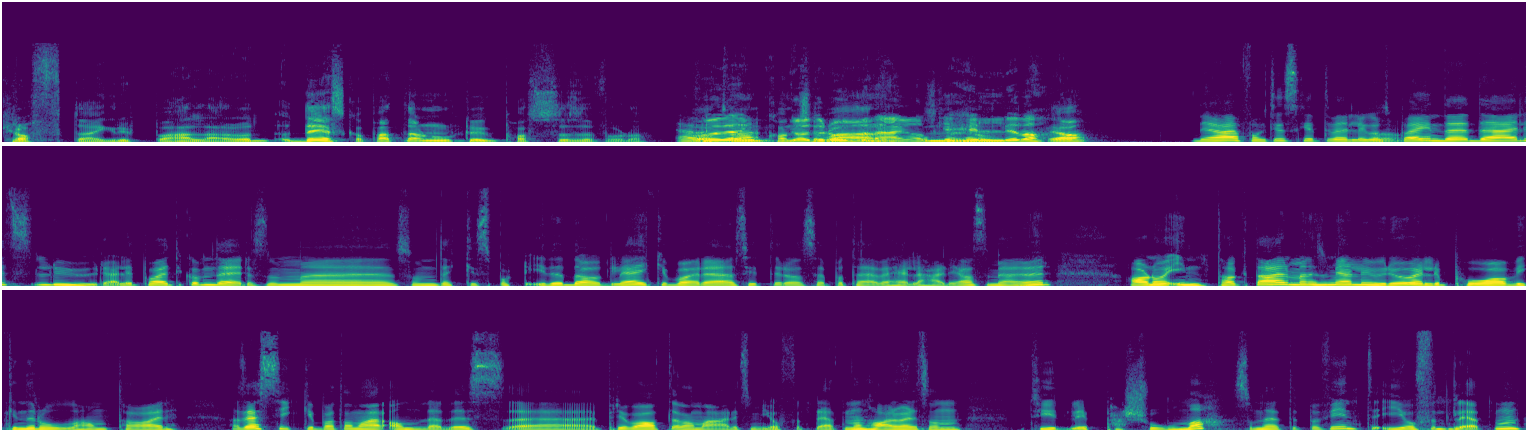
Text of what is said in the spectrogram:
krafta i gruppa heller. Og det skal Petter Northug passe seg for, da. Ja, det, han kan ikke garderoben er ganske heldig, hellig, da. Ja. Det er faktisk et veldig godt Ja. poeng. Det, det er litt, lurer jeg litt på. Jeg vet ikke om dere som, eh, som dekker sport i det daglige, ikke bare sitter og ser på TV hele helga, som jeg gjør, har noe inntak der. Men liksom, jeg lurer jo veldig på hvilken rolle han tar. Altså, jeg er sikker på at han er annerledes eh, privat enn han er liksom, i offentligheten. Han har en veldig sånn tydelig persona, som det heter på fint, i offentligheten.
